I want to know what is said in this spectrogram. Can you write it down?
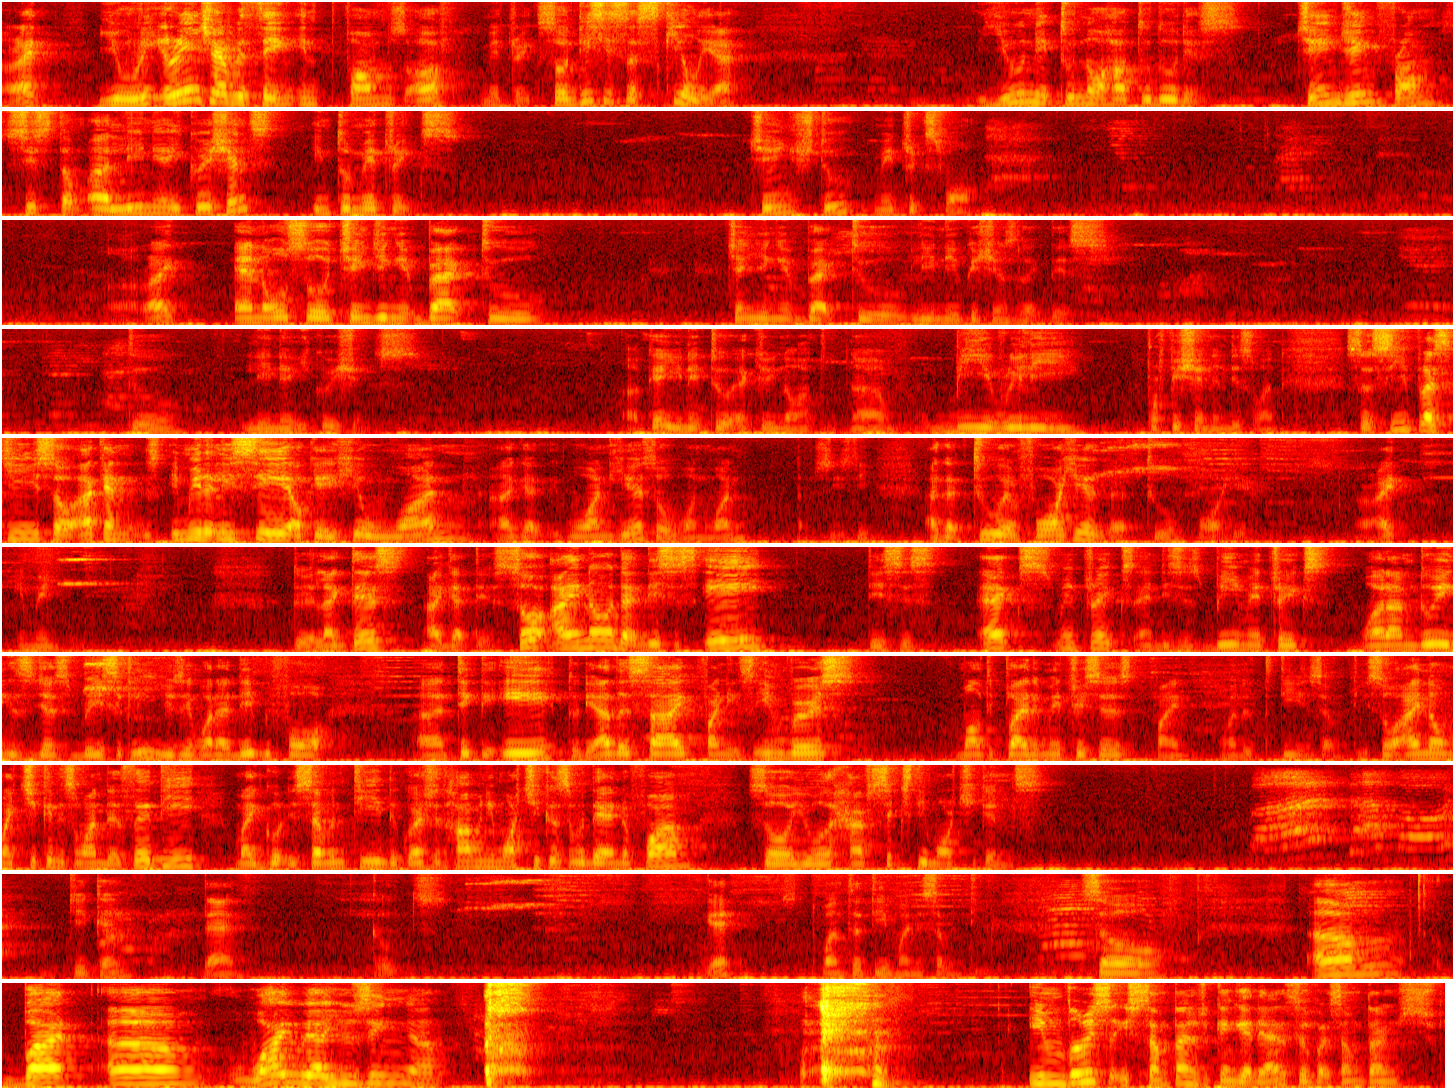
All right, you rearrange everything in forms of matrix. So this is a skill, yeah. You need to know how to do this, changing from system uh, linear equations into matrix. change to matrix form. All right and also changing it back to changing it back to linear equations like this. To linear equations. Okay you need to actually know how to uh, be really proficient in this one so c plus g so i can immediately say okay here one i got one here so one one times c i got two and four here got two and four here. All right image do it like this i got this. So i know that this is a this is x matrix and this is b matrix. What i'm doing is just basically using what i did before uh, take the A to the other side, find its inverse, multiply the matrices, find 130 and 70. So I know my chicken is 130, my goat is 70. The question how many more chickens were there in the farm? So you will have 60 more chickens. Chicken, then goats. Okay, 130 minus 70. So, um, but um, why we are using um, inverse is sometimes we can get the answer but sometimes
